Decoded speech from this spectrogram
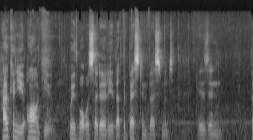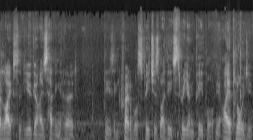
how can you argue with what was said earlier that the best investment is in the likes of you guys having heard these incredible speeches by these three young people? You know, I applaud you.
